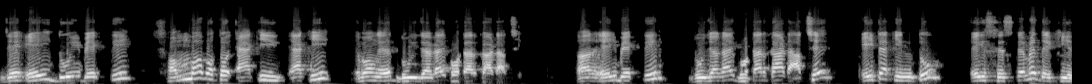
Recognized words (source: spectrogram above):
যে এই দুই ব্যক্তি সম্ভবত একই একই এবং এর দুই জায়গায় ভোটার কার্ড আছে। আর এই ব্যক্তির দু জায়গায় ভোটার কার্ড আছে, এইটা কিন্তু এই সিস্টেমে দেখিয়ে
